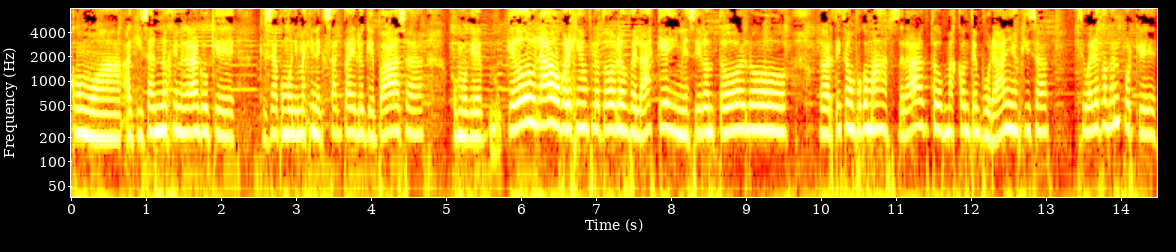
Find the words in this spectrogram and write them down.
como a, a quizás no generar algo que que sea como una imagen exacta de lo que pasa, como que quedó doblado, por ejemplo, todos los Velázquez y me hicieron todos los, los artistas un poco más abstractos, más contemporáneos quizás. Igual es bacán porque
